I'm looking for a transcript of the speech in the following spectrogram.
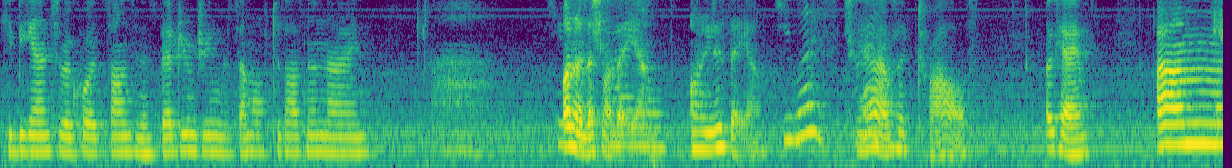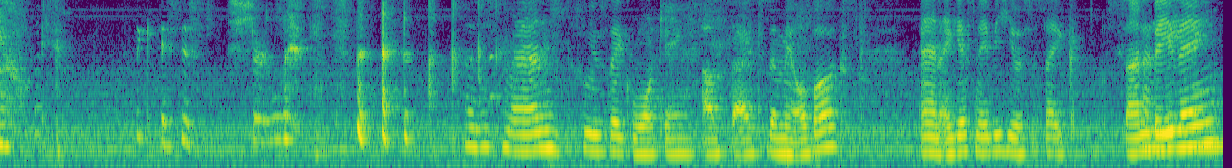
he began to record songs in his bedroom during the summer of 2009. Oh, no, that's not that young. Oh, no, it is that young. He was a child. Yeah, I was like 12. Okay. Um, like it's just shirtless. there's this man who's like walking outside to the mailbox, and I guess maybe he was just like sunbathing.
